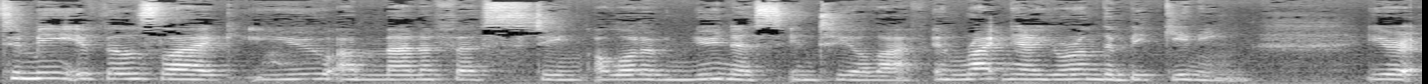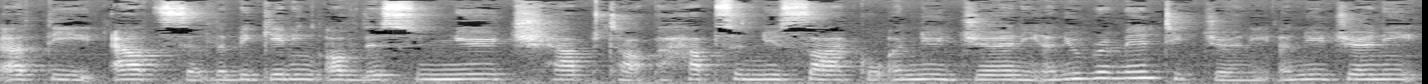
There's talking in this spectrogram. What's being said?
To me, it feels like you are manifesting a lot of newness into your life, and right now you're on the beginning you're at the outset, the beginning of this new chapter, perhaps a new cycle, a new journey, a new romantic journey, a new journey,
